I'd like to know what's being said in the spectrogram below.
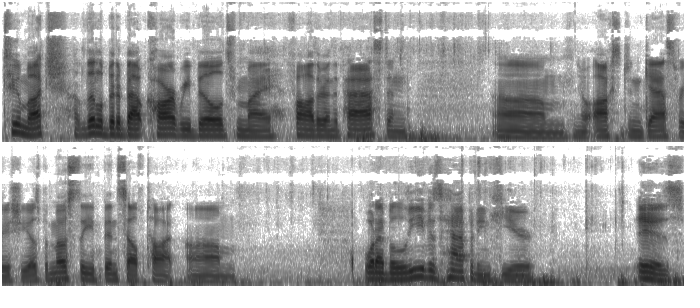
too much. A little bit about carb rebuilds from my father in the past and um, you know oxygen gas ratios, but mostly been self-taught. Um, what I believe is happening here is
